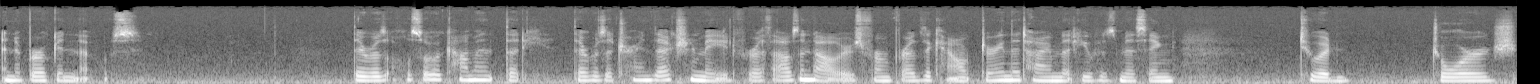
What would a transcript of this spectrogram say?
and a broken nose. There was also a comment that he, there was a transaction made for $1,000 from Fred's account during the time that he was missing to a George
